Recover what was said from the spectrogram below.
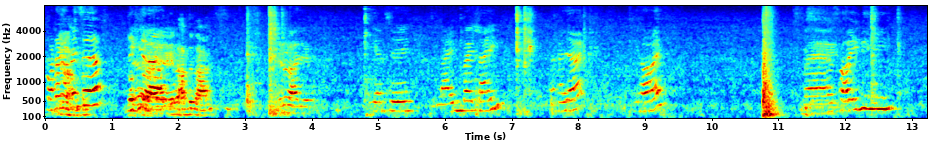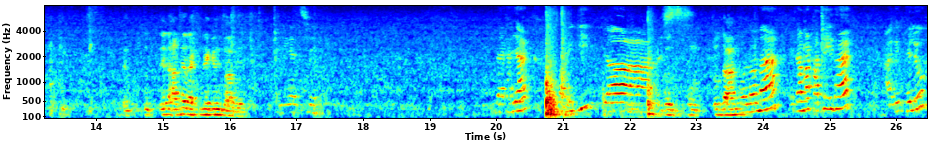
ক টাকা পেয়েছে দেখি ঠিক আছে। লাইন বাই লাইন দেখা যাক কি হয়। ব্যাস হয়নি। হাতে রাখি রেখে হবে। ঠিক আছে। দেখা যাক পারি কি? হলো না। এটা আমার হাতেই থাক। আগে ফেলুক।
